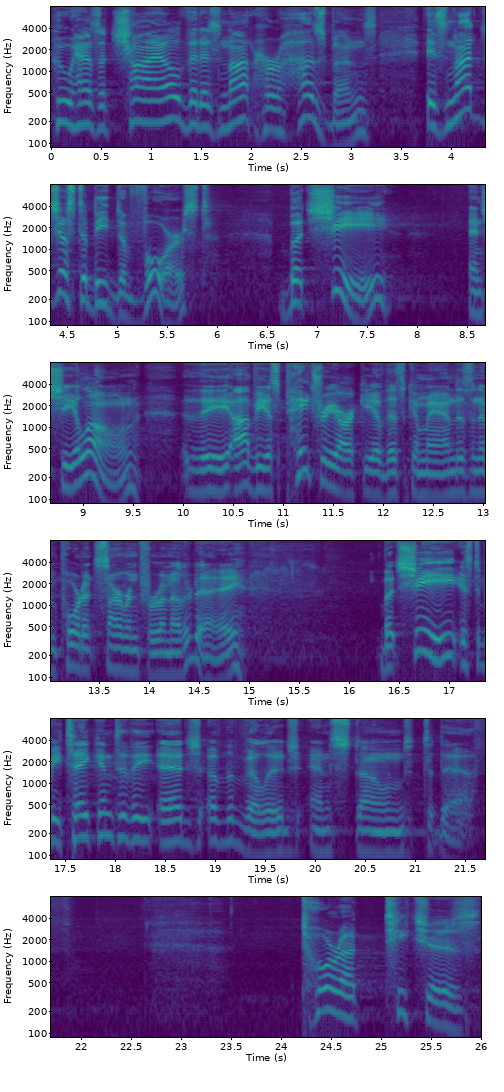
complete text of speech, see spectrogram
who has a child that is not her husband's is not just to be divorced, but she, and she alone, the obvious patriarchy of this command is an important sermon for another day. But she is to be taken to the edge of the village and stoned to death. Torah teaches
